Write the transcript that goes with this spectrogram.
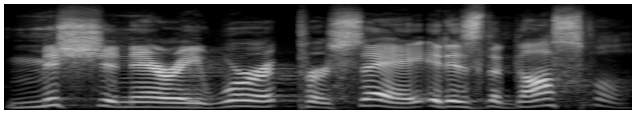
missionary work per se, it is the gospel.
